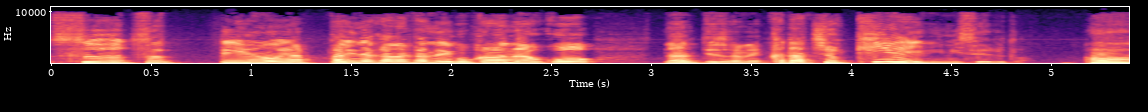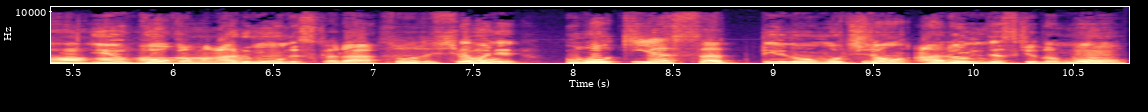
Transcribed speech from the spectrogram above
スーツっていうのはやっぱりなかなかねこう体をこう、なんていうんですかね形をきれいに見せるという効果もあるもんですからそうでしょやっぱりね動きやすさっていうのももちろんあるんですけども、うんやっ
